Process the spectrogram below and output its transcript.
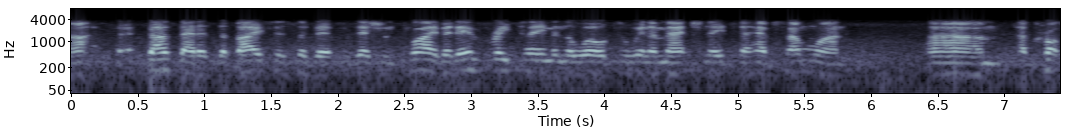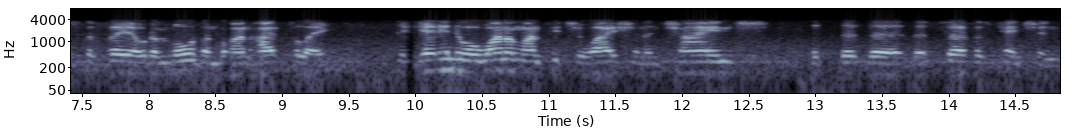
uh, does that as the basis of their possession play. But every team in the world to win a match needs to have someone um, across the field, and more than one, hopefully, to get into a one-on-one situation and change the, the, the, the surface tension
